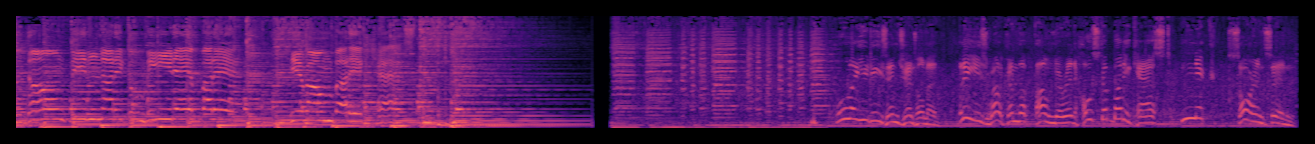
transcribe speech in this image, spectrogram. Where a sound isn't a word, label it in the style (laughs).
No, don't be nutty, go meet buddy here on Buddy Cast. Ladies and gentlemen, please welcome the founder and host of BuddyCast, Nick Sorensen.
